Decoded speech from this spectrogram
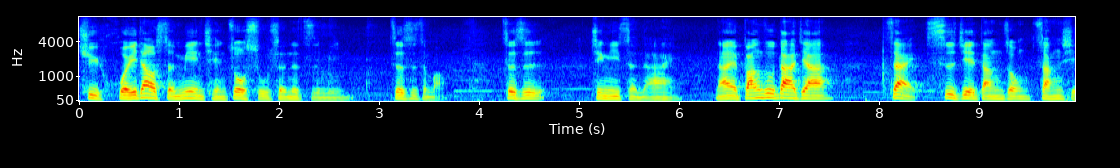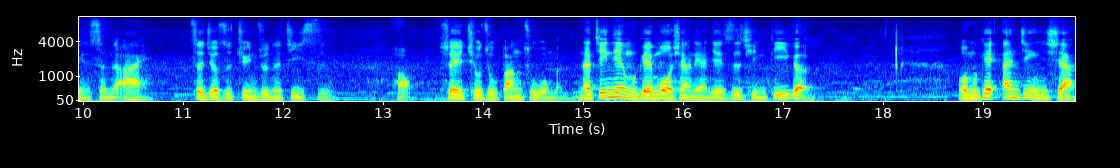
去回到神面前做属神的子民。这是什么？这是经历神的爱，然后也帮助大家在世界当中彰显神的爱。这就是君尊的祭司。好，所以求主帮助我们。那今天我们可以默想两件事情。第一个，我们可以安静一下。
